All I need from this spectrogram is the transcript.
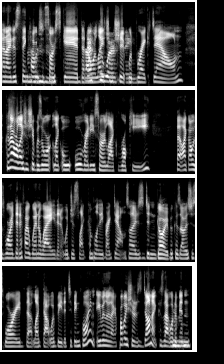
And I just think I was just so mm. scared that our That's worst relationship would break down because our relationship was al- like al- already so like rocky that like I was worried that if I went away that it would just like completely break down. So I just didn't go because I was just worried that like that would be the tipping point. Even though like I probably should have done it because that would have Mhm. been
